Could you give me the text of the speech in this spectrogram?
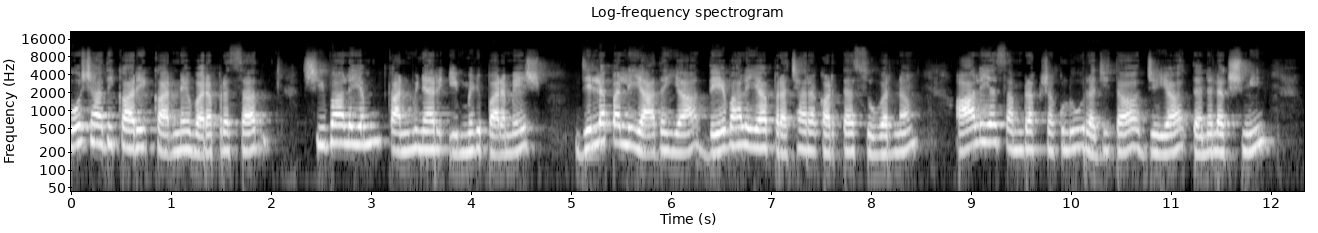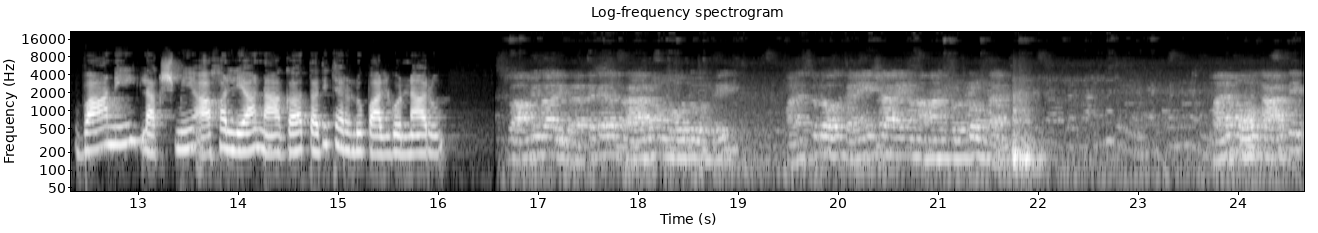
కోశాధికారి కర్ణే వరప్రసాద్ శివాలయం కన్వీనర్ ఇమ్మిడి పరమేష్ జిల్లపల్లి యాదయ్య దేవాలయ ప్రచారకర్త సువర్ణ ఆలయ సంరక్షకులు రజిత జయ ధనలక్ష్మి వాణి లక్ష్మి అహల్య నాగ తదితరులు పాల్గొన్నారు. స్వామివారి బ్రతకల ప్రారంభం అవుతుంది మనసులో గణేశాయ నమః ఉండాలి. మనము కార్తీక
